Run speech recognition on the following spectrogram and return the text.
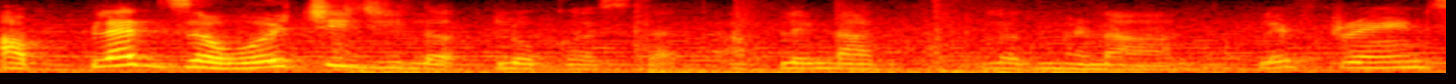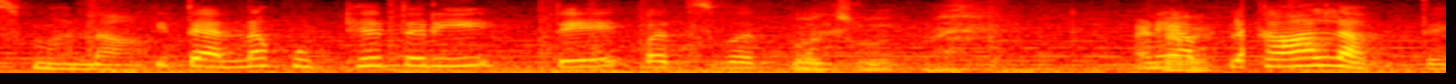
आपल्या जवळची जी लोक असतात आपले नातलग म्हणा आपले फ्रेंड्स म्हणा की त्यांना कुठेतरी ते पचवत आणि. आपलं का लागते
